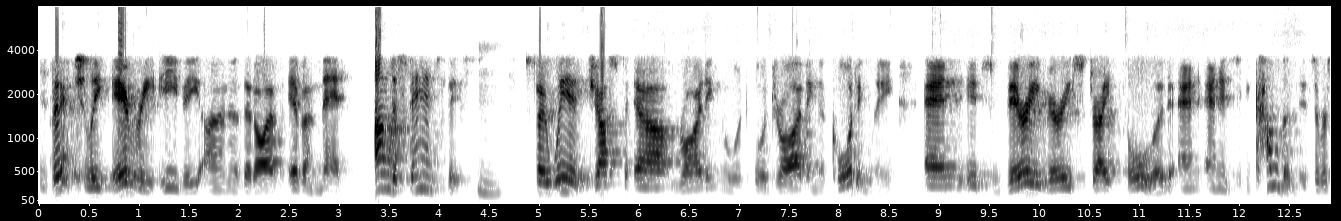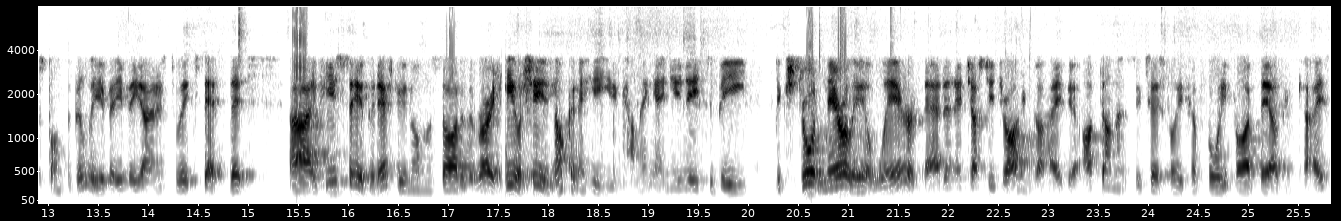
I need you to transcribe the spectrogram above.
virtually every EV owner that I've ever met understands this. Mm. So we adjust our riding or, or driving accordingly, and it's very, very straightforward, and, and it's incumbent, it's a responsibility of EV owners to accept that uh, if you see a pedestrian on the side of the road, he or she is not going to hear you coming, and you need to be extraordinarily aware of that and adjust your driving behaviour. I've done that successfully for 45,000 Ks.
